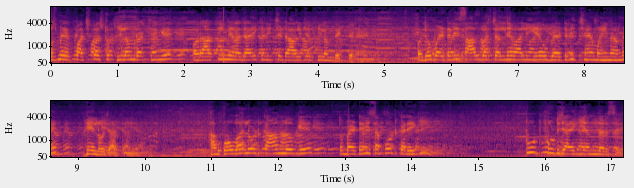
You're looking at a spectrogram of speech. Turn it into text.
उसमें पच पच तो फ़िल्म रखेंगे और राती में रजाई के नीचे डाल के फ़िल्म देखते रहेंगे। और जो बैटरी साल भर चलने वाली है, वो बैटरी छह महीना में फेल हो जाती है। अब ओवरलोड काम लोगे तो बैटरी सपोर्ट करेगी। टूट फूट जाएगी अंदर से।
